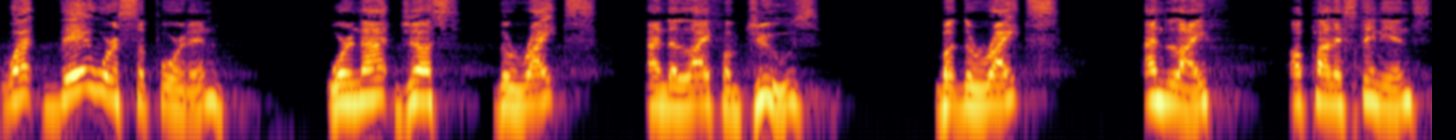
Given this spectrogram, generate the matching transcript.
what they were supporting were not just the rights and the life of Jews, but the rights and life of Palestinians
